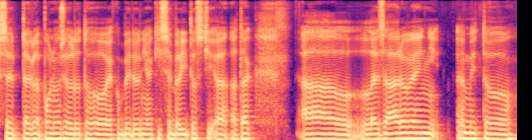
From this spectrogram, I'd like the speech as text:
se takhle ponořil do toho, jakoby do nějaký sebelítosti a, a tak, ale zároveň mi to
